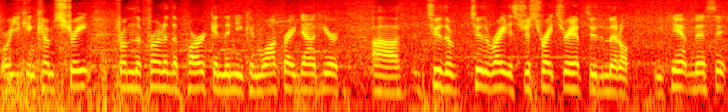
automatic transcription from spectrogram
or you can come straight from the front of the park and then you can walk right down here uh, to the to the right. It's just right straight up through the middle. You can't miss it.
